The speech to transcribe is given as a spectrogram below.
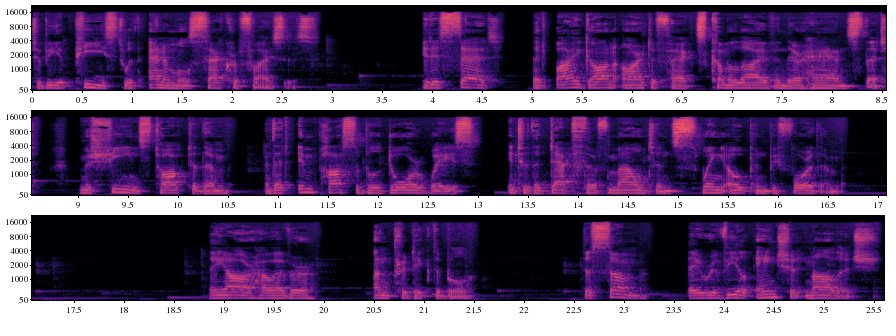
to be appeased with animal sacrifices. It is said that bygone artifacts come alive in their hands, that machines talk to them and that impossible doorways into the depth of mountains swing open before them. They are, however, unpredictable. To some, they reveal ancient knowledge,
